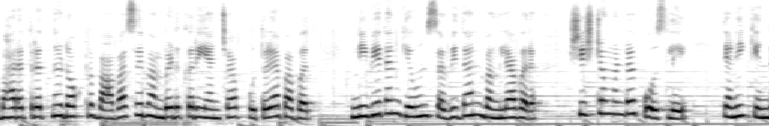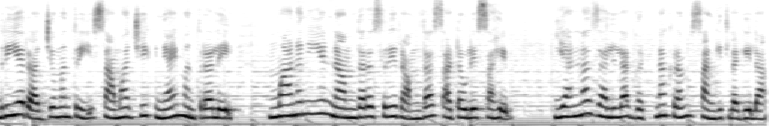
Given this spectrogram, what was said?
भारतरत्न डॉक्टर बाबासाहेब आंबेडकर यांच्या पुतळ्याबाबत निवेदन घेऊन संविधान बंगल्यावर शिष्टमंडळ पोहोचले. त्यांनी केंद्रीय राज्यमंत्री सामाजिक न्याय मंत्रालय माननीय नामदार श्री रामदास आठवले साहेब यांना झालेला घटनाक्रम सांगितला गेला.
